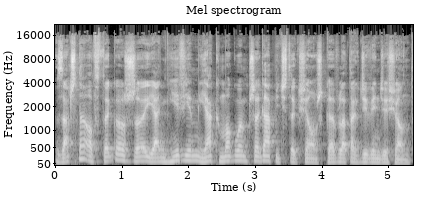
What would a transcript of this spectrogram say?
Zacznę od tego, że ja nie wiem, jak mogłem przegapić tę książkę w latach 90.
